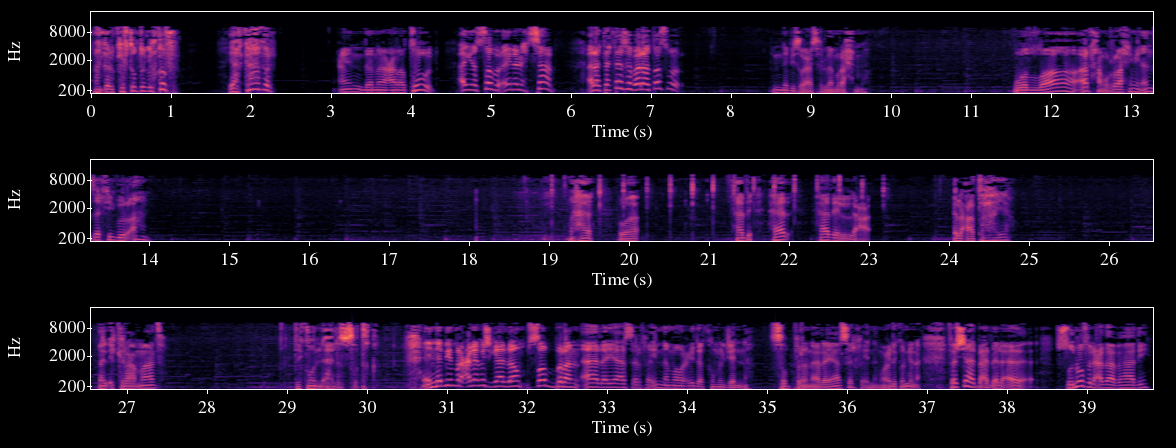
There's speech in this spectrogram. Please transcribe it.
ما قالوا كيف تنطق الكفر؟ يا كافر. عندنا على طول. أين الصبر؟ أين الاحتساب؟ ألا تحتسب؟ ألا تصبر؟ النبي صلى الله عليه وسلم رحمة. والله أرحم الراحمين. أنزل في قرآن. وهذه هذه هذه العطايا. الإكرامات. تكون لأهل الصدق. النبي مر عليهم إيش قال لهم؟ صبرا آل ياسر فإن موعدكم الجنة. صبرا آل ياسر فإن موعدكم الجنة. فالشاهد بعد صنوف العذاب هذه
